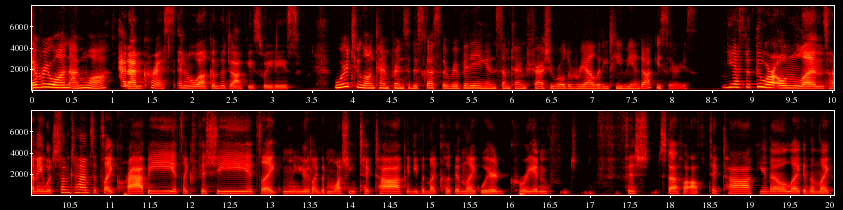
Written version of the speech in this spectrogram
everyone, I'm Wah. And I'm Chris, and we welcome to Docu Sweeties. We're two longtime friends to discuss the riveting and sometimes trashy world of reality TV and docuseries. Yes, but through our own lens, honey, which sometimes it's like crappy, it's like fishy, it's like mm, you're like been watching TikTok and you've been like cooking like weird Korean f- fish stuff off TikTok, you know, like and then like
